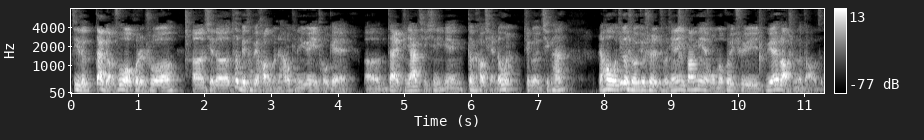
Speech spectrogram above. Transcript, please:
自己的代表作或者说呃写的特别特别好的文章，他们肯定愿意投给呃在评价体系里面更靠前的文这个期刊。然后这个时候就是首先一方面我们会去约老师们的稿子。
